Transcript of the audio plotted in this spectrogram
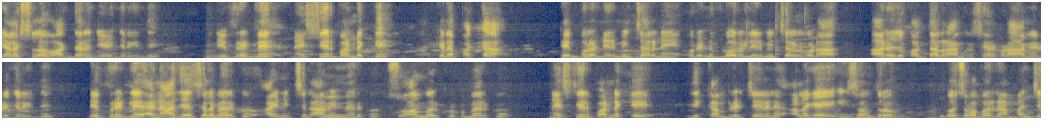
ఎలక్షన్లో వాగ్దానం చేయడం జరిగింది. డెఫినెట్లీ నెక్స్ట్ ఇయర్ పండక్కి ఇక్కడ పక్క టెంపుల్ నిర్మించాలని ఓ రెండు ఫ్లోర్లు నిర్మించాలని కూడా ఆ రోజు కొంతాల రామకృష్ణ గారు కూడా హామీ ఇవ్వడం జరిగింది. డెఫినెట్లీ ఆయన ఆదేశాల మేరకు ఆయన ఇచ్చిన హామీ మేరకు స్వామివారి కృప మేరకు నెక్స్ట్ ఇయర్ పండక్కి ఇది కంప్లీట్ చేయాలని అలాగే ఈ సంవత్సరం ఇంకో శుభపరిణామం మంచి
